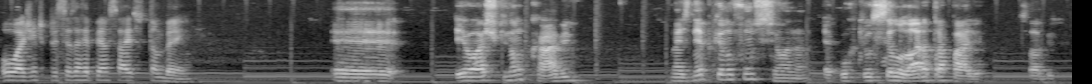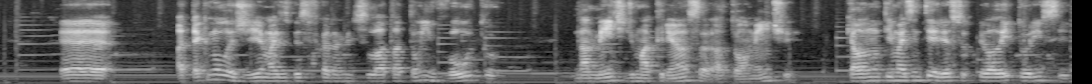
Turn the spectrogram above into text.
Ou a gente precisa repensar isso também? É, eu acho que não cabe, mas nem é porque não funciona, é porque o celular atrapalha, sabe? É, a tecnologia, mais especificamente o celular, está tão envolto na mente de uma criança atualmente que ela não tem mais interesse pela leitura em si.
